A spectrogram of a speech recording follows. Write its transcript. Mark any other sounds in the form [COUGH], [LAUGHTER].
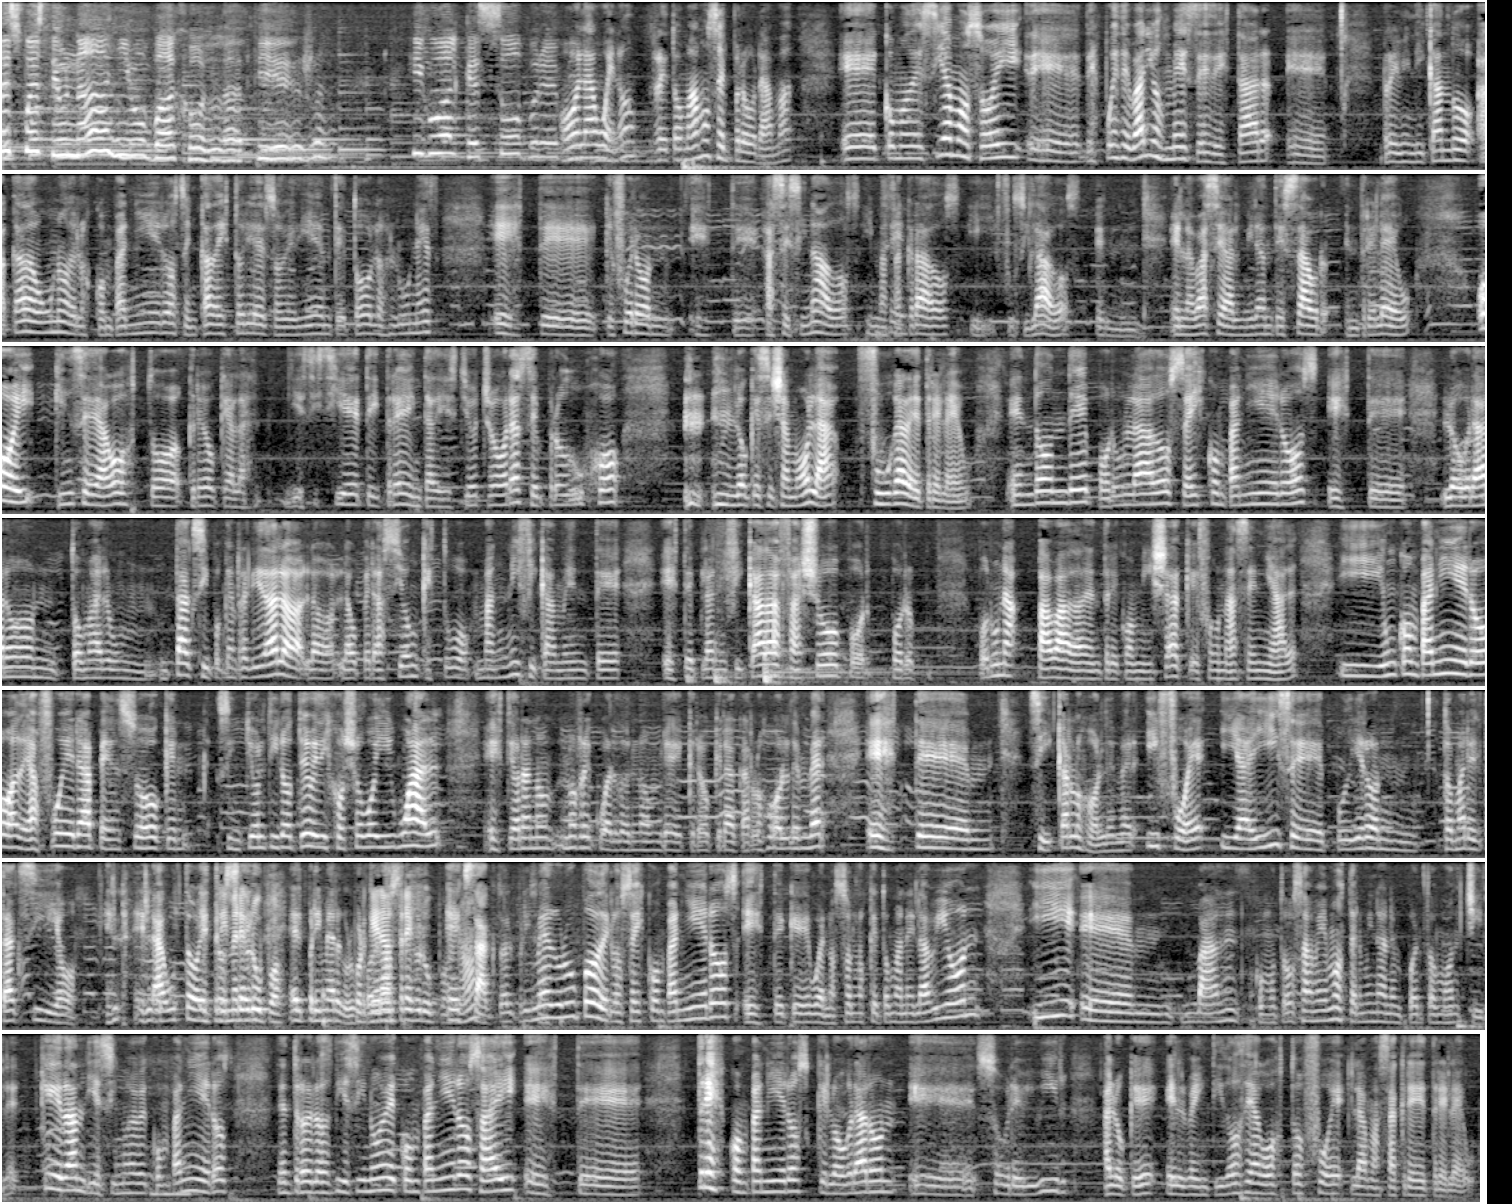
después de un año bajo la tierra, igual que sobre... Hola, bueno, retomamos el programa. Eh, como decíamos hoy, eh, después de varios meses de estar eh, reivindicando a cada uno de los compañeros en cada historia desobediente todos los lunes, este, que fueron este, asesinados y masacrados y fusilados en, en la base Almirante Saur en Trelew, Hoy, 15 de agosto, creo que a las 17 y 30, 18 horas, se produjo [CLEARS THROAT] lo que se llamó la fuga de Treleu, en donde, por un lado, seis compañeros este, lograron tomar un, taxi, porque en realidad la, operación que estuvo magníficamente este, planificada falló por, por, por una pavada, entre comillas, que fue una señal y un compañero de afuera pensó que sintió el tiroteo y dijo yo voy igual este ahora no, no recuerdo el nombre creo que era Carlos Goldenberg este Sí, Carlos Goldemer. Y fue, y ahí se pudieron tomar el taxi o el, auto. El primer grupo. El primer grupo. Porque eran tres grupos. Exacto, el primer grupo de los seis compañeros, este que bueno, son los que toman el avión y em, van, como todos sabemos, terminan en Puerto Montt, Chile. Quedan 19 compañeros. Dentro de los 19 compañeros hay este tres compañeros que lograron eh, sobrevivir a lo que el 22 de agosto fue la masacre de Trelew.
